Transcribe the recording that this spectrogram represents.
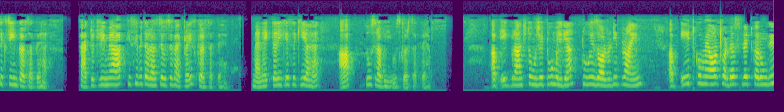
16 कर सकते हैं। फैक्टर ट्री में आप किसी भी तरह से उसे फैक्टराइज कर सकते हैं। मैंने एक तरीके से किया है। आप दूसरा भी यूज़ कर सकते हैं। अब एक ब्रांच तो मुझे टू मिल गया। टू इज़ ऑलरेडी प्राइम अब एट को मैं और फर्दर स्प्लिट करूँगी।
